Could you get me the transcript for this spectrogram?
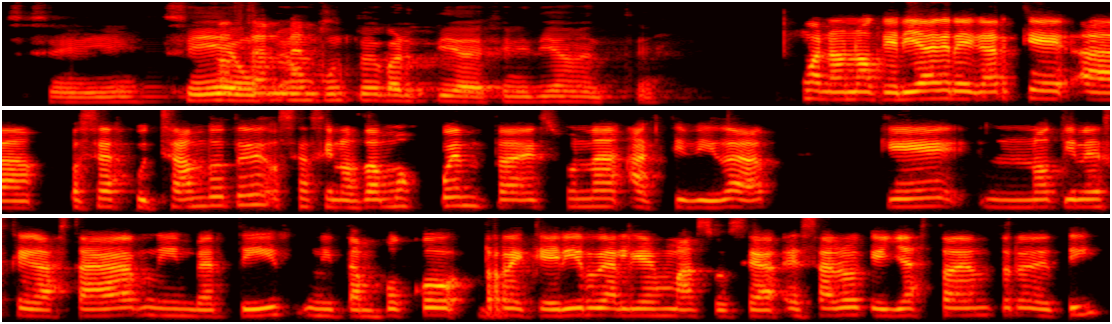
Sí, sí, es un, punto de partida, definitivamente. Bueno, no, quería agregar que, uh, o sea, escuchándote, o sea, si nos damos cuenta, es una actividad que no tienes que gastar ni invertir ni tampoco requerir de alguien más. O sea, es algo que ya está dentro de ti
